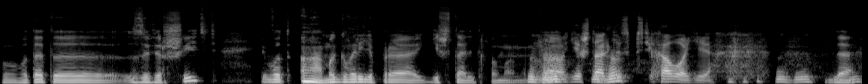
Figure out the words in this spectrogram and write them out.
вот это завершить и вот, а, мы говорили про гештальт, по-моему. Угу. Ну, гештальт угу. из психологии. Угу. Да.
